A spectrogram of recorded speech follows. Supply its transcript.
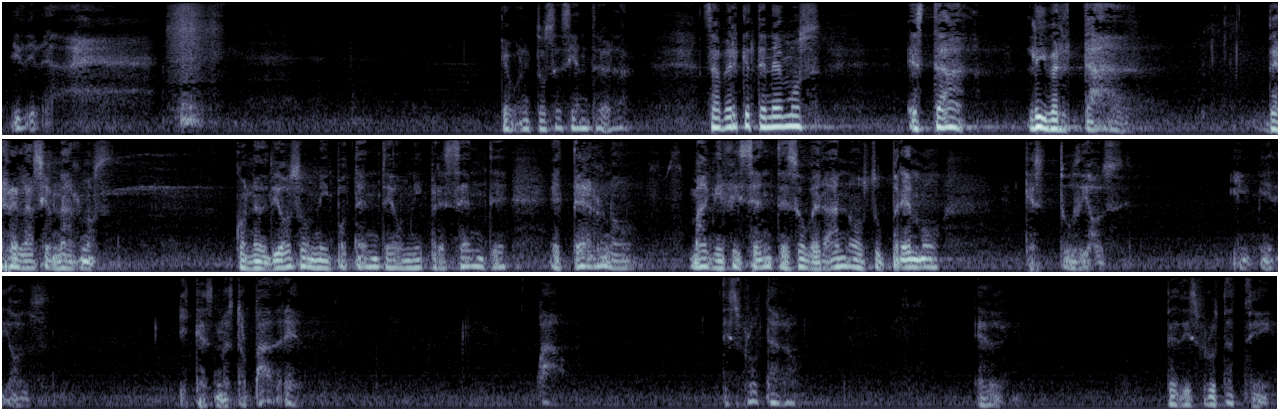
y dile, qué bonito se siente, ¿verdad? Saber que tenemos esta libertad de relacionarnos con el Dios omnipotente, omnipresente, eterno, magnificente, soberano, supremo, que es tu Dios y mi Dios y que es nuestro Padre. Wow. Disfrútalo. Él te disfruta a ti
